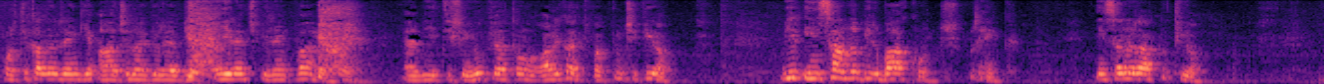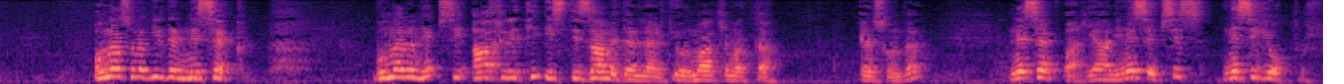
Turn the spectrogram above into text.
portakalın rengi ağacına göre bir iğrenç bir renk var? Yani bir yetişkin yok ya tamam harika baktım çıkıyor. Bir insanla bir bağ kurmuş renk. İnsanı rahatlatıyor. Ondan sonra bir de nesep. Bunların hepsi ahireti istizam ederler diyor mahkematta en sonda. Nesep var. Yani nesepsiz nesil yoktur.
